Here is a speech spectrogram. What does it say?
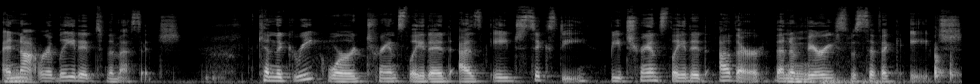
and not related to the message. Can the Greek word translated as age 60 be translated other than a very specific age?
